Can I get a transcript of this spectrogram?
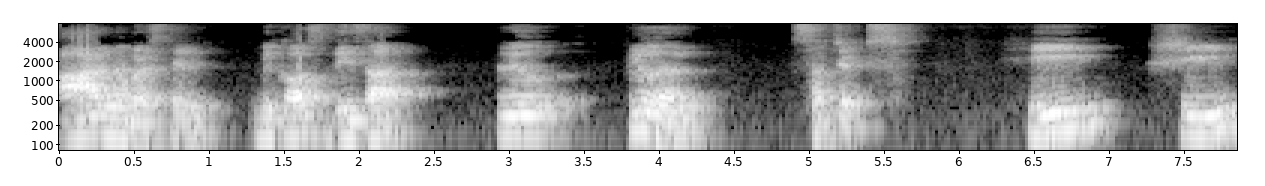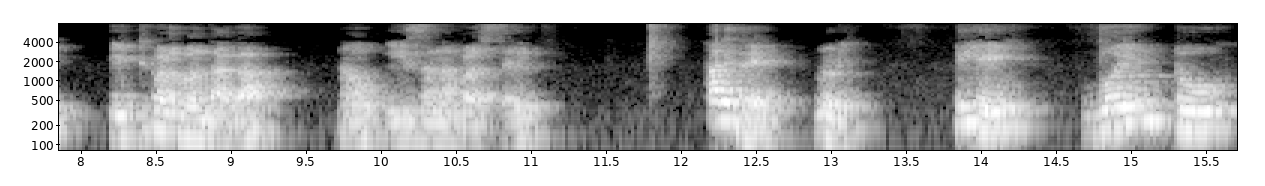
ಆರ್ ಅನ್ನು ಬಳಸ್ತೇವೆ. Because these are plural subjects he she ಇಟ್ಗಳು ಬಂದಾಗ ನಾವು ಈಸ್ ಅನ್ನ ಬಳಸ್ತೇವೆ. ಹಾಗಿದ್ರೆ, ನೋಡಿ, ಇಲ್ಲಿ ಗೋಯಿಂಗ್ ಟು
